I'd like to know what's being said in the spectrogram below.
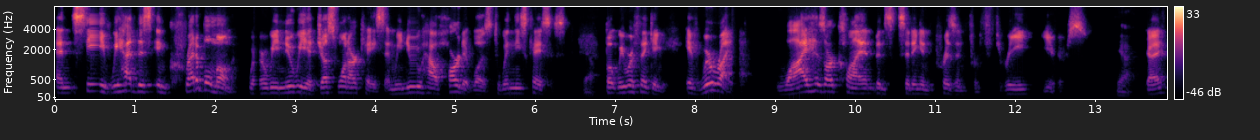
And Steve, we had this incredible moment where we knew we had just won our case and we knew how hard it was to win these cases. Yeah. But we were thinking, if we're right, why has our client been sitting in prison for three years? Yeah. Okay.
